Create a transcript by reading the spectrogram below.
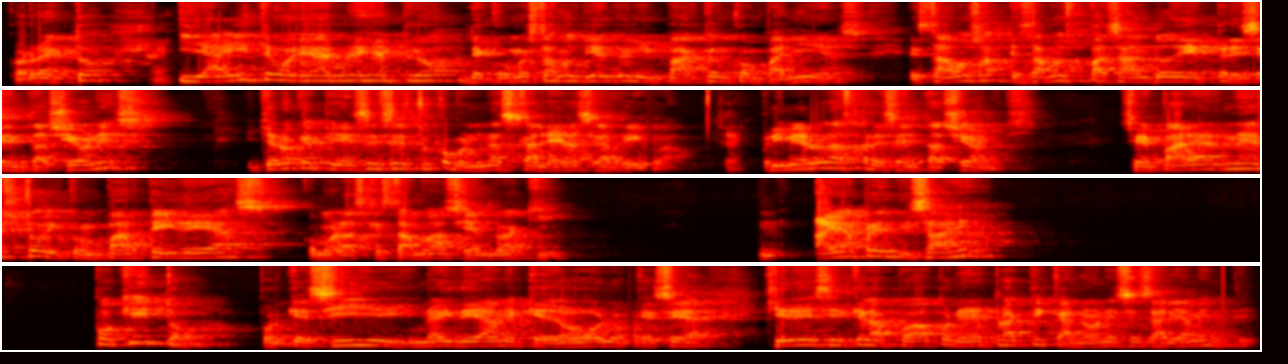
¿Correcto? Y ahí te voy a dar un ejemplo de cómo estamos viendo el impacto en compañías. Estamos, estamos pasando de presentaciones, y quiero que pienses esto como en una escalera hacia arriba. Primero las presentaciones. Separa Ernesto y comparte ideas como las que estamos haciendo aquí. ¿Hay aprendizaje? Poquito, porque sí, una idea me quedó, lo que sea. ¿Quiere decir que la pueda poner en práctica? No necesariamente.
